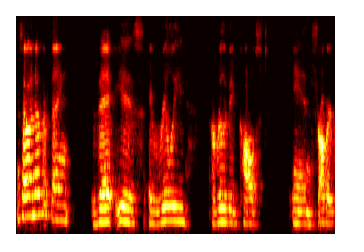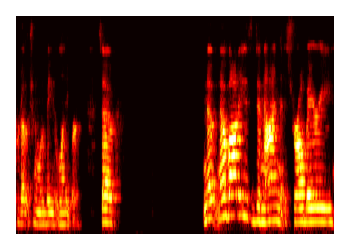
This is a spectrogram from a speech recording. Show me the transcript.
And so another thing that is a really, a really big cost in strawberry production would be labor. So no, nobody's denying that strawberry,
